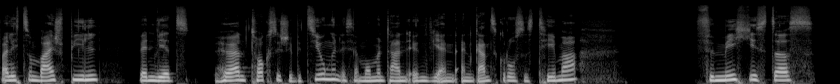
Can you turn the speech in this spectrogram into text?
weil ich zum Beispiel, wenn wir jetzt hören, toxische Beziehungen ist ja momentan irgendwie ein, ein ganz großes Thema. Für mich ist das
